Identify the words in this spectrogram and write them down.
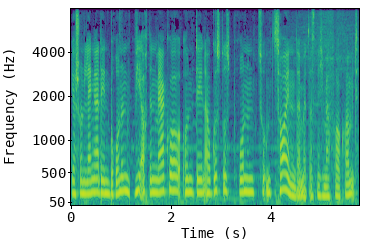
ja schon länger, den Brunnen wie auch den Merkur und den Augustusbrunnen zu umzäunen, damit das nicht mehr vorkommt.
